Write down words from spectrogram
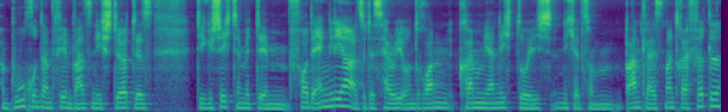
am Buch und am Film wahnsinnig stört, ist die Geschichte mit dem Ford Anglia, also das Harry und Ron kommen ja nicht durch, nicht ja zum Bahngleis 9 3 Viertel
